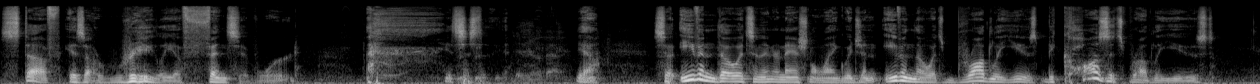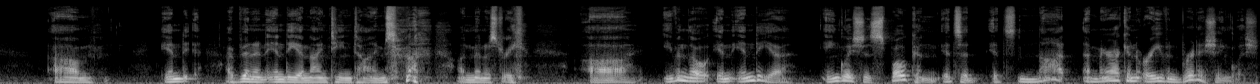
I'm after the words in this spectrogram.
stuff is a really offensive word. it's just, yeah. So even though it's an international language and even though it's broadly used, because it's broadly used, um, Indi- I've been in India 19 times on ministry. Uh, even though in India English is spoken, it's a it's not American or even British English.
